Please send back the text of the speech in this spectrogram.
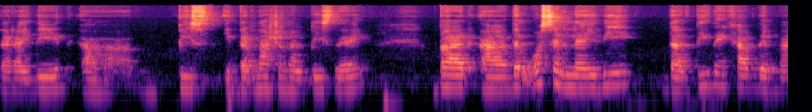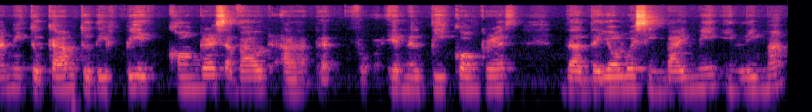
that I did uh, Peace International Peace Day, but uh, there was a lady that didn't have the money to come to this big congress about uh, the NLP congress that they always invite me in Lima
